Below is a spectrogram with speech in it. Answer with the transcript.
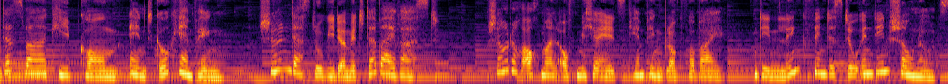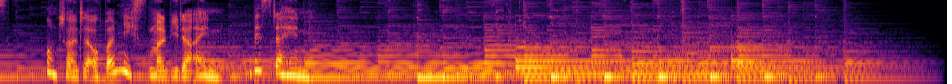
Das war Keep Calm and Go Camping. Schön, dass du wieder mit dabei warst. Schau doch auch mal auf Michaels Campingblog vorbei. Den Link findest du in den Show Notes. Und schalte auch beim nächsten Mal wieder ein. Bis dahin.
